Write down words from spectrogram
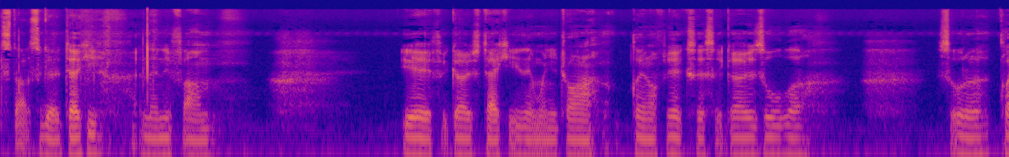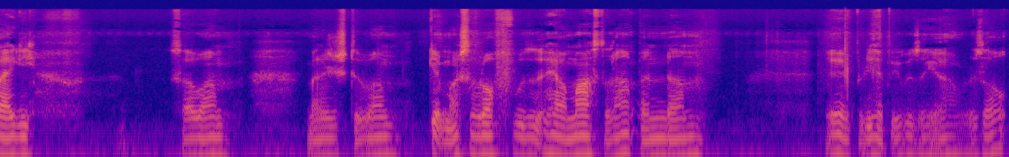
starts to go tacky. And then if um yeah if it goes tacky then when you're trying to clean off the excess it goes all uh, sort of claggy. So um managed to um get most of it off with how I mastered up and um yeah pretty happy with the uh, result.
